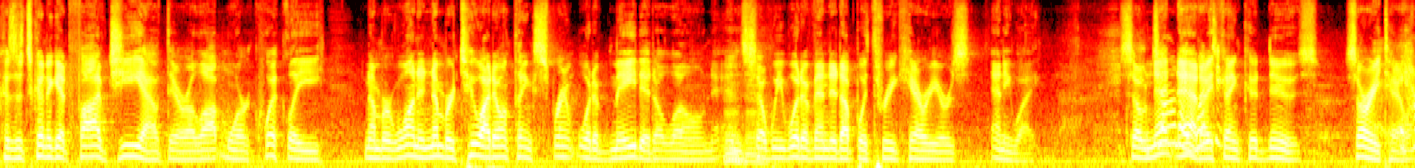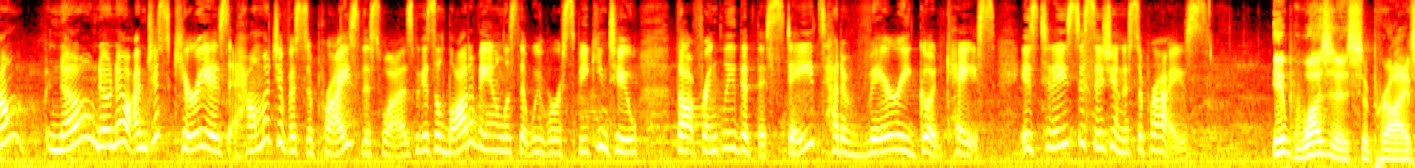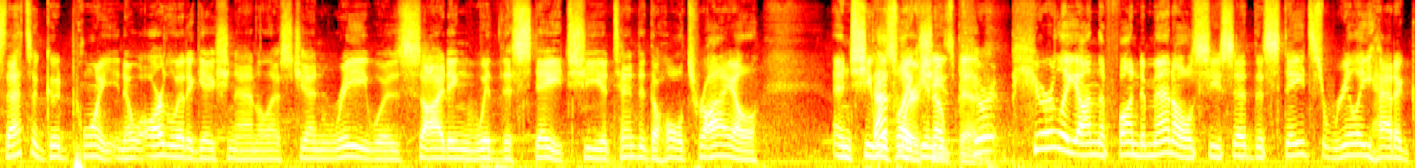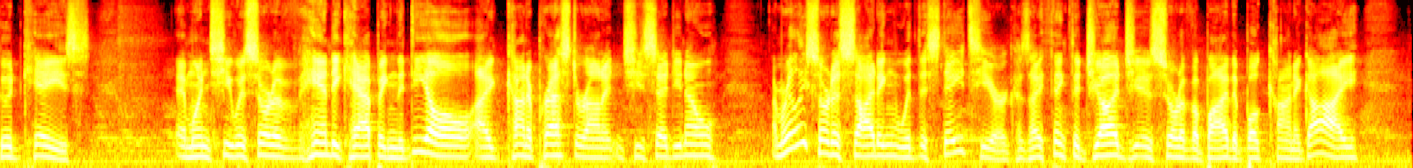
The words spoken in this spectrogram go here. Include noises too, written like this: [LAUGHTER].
because it's going to get 5G out there a lot more quickly. Number one. And number two, I don't think Sprint would have made it alone. And mm-hmm. so we would have ended up with three carriers anyway. So, net net, I, I think good news. Sorry, Taylor. How no, no, no. I'm just curious how much of a surprise this was because a lot of analysts that we were speaking to thought, frankly, that the states had a very good case. Is today's decision a surprise? It was a surprise. That's a good point. You know, our litigation analyst, Jen Rie, was siding with the states. She attended the whole trial. And she That's was like, you know, pure, purely on the fundamentals, she said the states really had a good case and when she was sort of handicapping the deal, I kind of pressed her on it, and she said, You know, I'm really sort of siding with the states here because I think the judge is sort of a by the book kind of guy.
